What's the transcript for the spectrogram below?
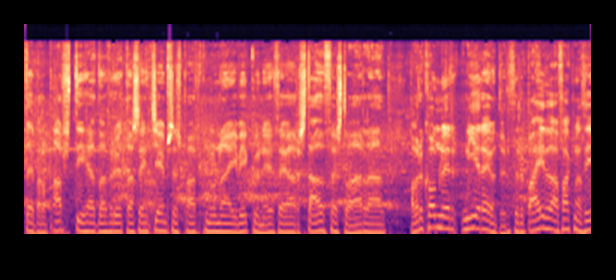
Þetta er bara party hérna fyrir utan St. James's Park núna í vikunni þegar staðfest var að það verður komnir nýjir eigendur. Þau eru bæði að fagna því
